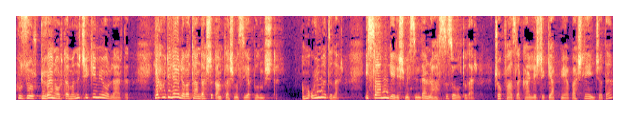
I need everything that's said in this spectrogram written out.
Huzur, güven ortamını çekemiyorlardı. Yahudilerle vatandaşlık antlaşması yapılmıştı. Ama uymadılar. İslam'ın gelişmesinden rahatsız oldular. Çok fazla kalleşlik yapmaya başlayınca da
